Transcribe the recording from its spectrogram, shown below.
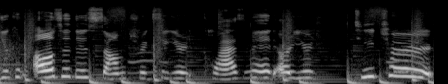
You can also do some tricks to your classmate or your teacher.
